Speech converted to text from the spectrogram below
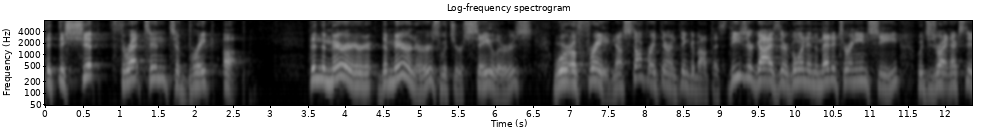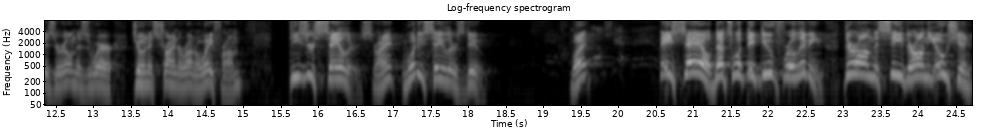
that the ship threatened to break up. Then the, mariner, the mariners, which are sailors, were afraid. Now, stop right there and think about this. These are guys that are going in the Mediterranean Sea, which is right next to Israel, and this is where Jonah's trying to run away from. These are sailors, right? What do sailors do? What? They sail. That's what they do for a living. They're on the sea, they're on the ocean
